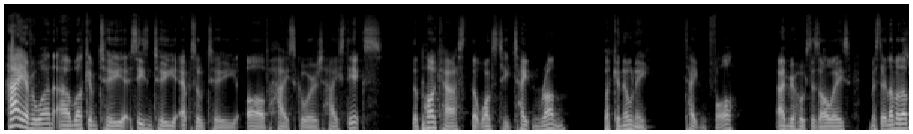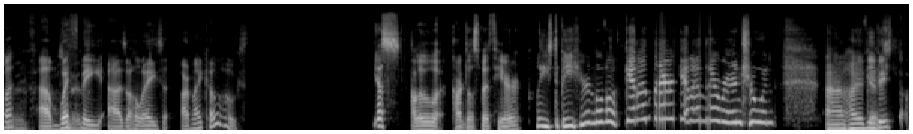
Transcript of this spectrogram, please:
Hi, everyone, and welcome to season two, episode two of High Scores, High Stakes, the podcast that wants to Titan run, but can only Titan fall. I'm your host, as always, Mr. Lava Lava. Smooth. Um, with Smooth. me, as always, are my co hosts. Yes. Hello, Cardinal Smith here. Pleased to be here, Luvva. Get in there, get in there. We're introing. Uh, how have you been? stuff.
